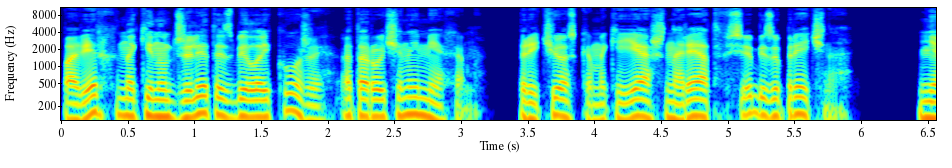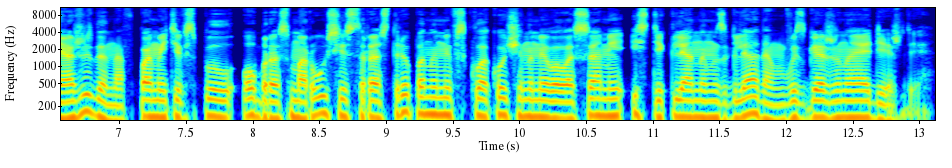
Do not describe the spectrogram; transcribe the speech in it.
Поверх накинут жилет из белой кожи, отороченный мехом. Прическа, макияж, наряд — все безупречно. Неожиданно в памяти всплыл образ Маруси с растрепанными всклокоченными волосами и стеклянным взглядом в изгаженной одежде.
